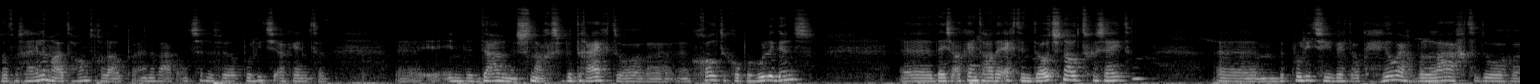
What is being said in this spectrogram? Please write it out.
dat was helemaal uit de hand gelopen. En er waren ontzettend veel politieagenten in de duinen s'nachts bedreigd door grote groepen hooligans. Eh, deze agenten hadden echt in doodsnood gezeten. Ehm, de politie werd ook heel erg belaagd door eh,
